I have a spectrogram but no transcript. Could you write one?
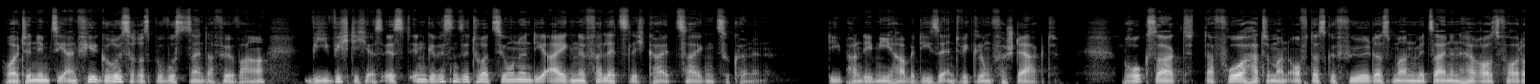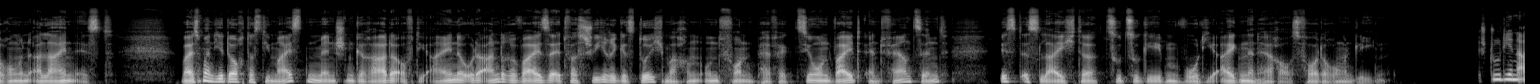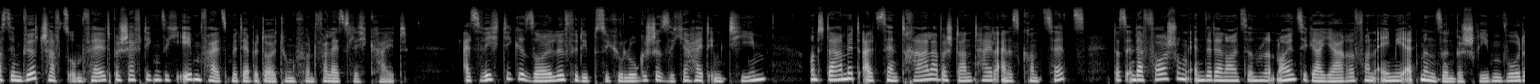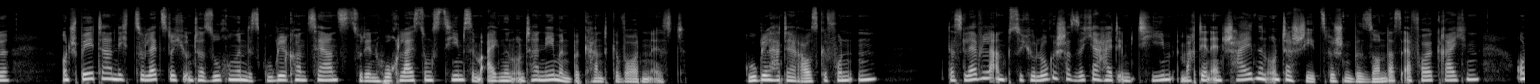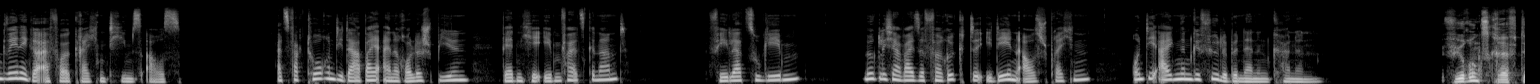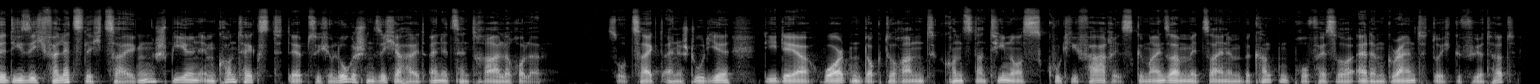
Heute nimmt sie ein viel größeres Bewusstsein dafür wahr, wie wichtig es ist, in gewissen Situationen die eigene Verletzlichkeit zeigen zu können. Die Pandemie habe diese Entwicklung verstärkt. Bruck sagt, davor hatte man oft das Gefühl, dass man mit seinen Herausforderungen allein ist. Weiß man jedoch, dass die meisten Menschen gerade auf die eine oder andere Weise etwas Schwieriges durchmachen und von Perfektion weit entfernt sind, ist es leichter zuzugeben, wo die eigenen Herausforderungen liegen. Studien aus dem Wirtschaftsumfeld beschäftigen sich ebenfalls mit der Bedeutung von Verletzlichkeit als wichtige Säule für die psychologische Sicherheit im Team und damit als zentraler Bestandteil eines Konzepts, das in der Forschung Ende der 1990er Jahre von Amy Edmondson beschrieben wurde und später nicht zuletzt durch Untersuchungen des Google-Konzerns zu den Hochleistungsteams im eigenen Unternehmen bekannt geworden ist. Google hat herausgefunden, das Level an psychologischer Sicherheit im Team macht den entscheidenden Unterschied zwischen besonders erfolgreichen und weniger erfolgreichen Teams aus. Als Faktoren, die dabei eine Rolle spielen, werden hier ebenfalls genannt Fehler zugeben, möglicherweise verrückte Ideen aussprechen und die eigenen Gefühle benennen können. Führungskräfte, die sich verletzlich zeigen, spielen im Kontext der psychologischen Sicherheit eine zentrale Rolle. So zeigt eine Studie, die der Wharton-Doktorand Konstantinos Koutifaris gemeinsam mit seinem bekannten Professor Adam Grant durchgeführt hat,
